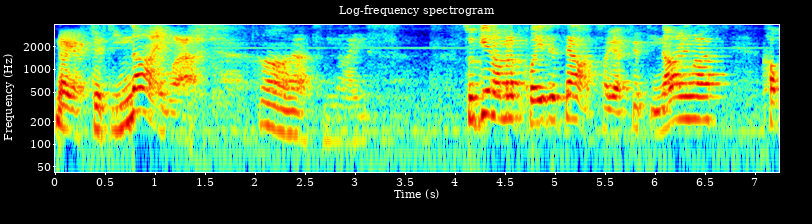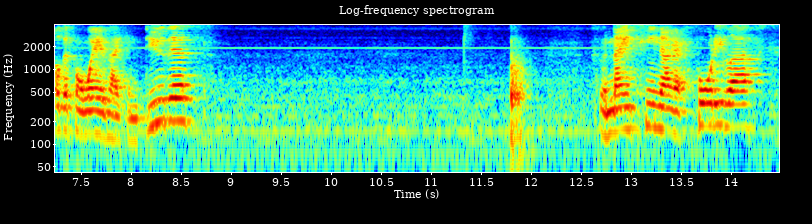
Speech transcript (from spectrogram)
Now I got 59 left. Oh, that's nice. So again, I'm gonna play this out. So I got 59 left. A couple different ways I can do this. So 19, now I got 40 left.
